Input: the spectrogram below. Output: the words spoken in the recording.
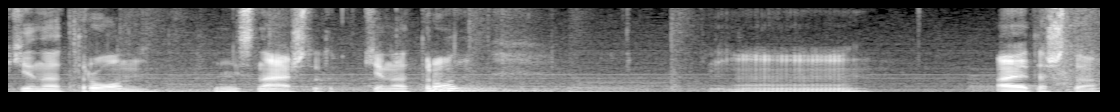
Кинотрон. Не знаю, что такое кинотрон. М, А это что?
